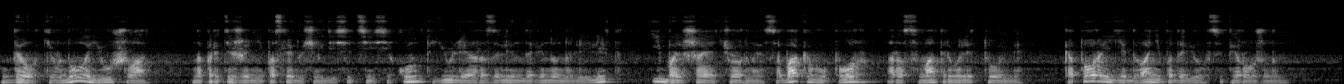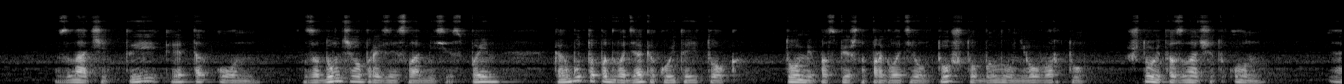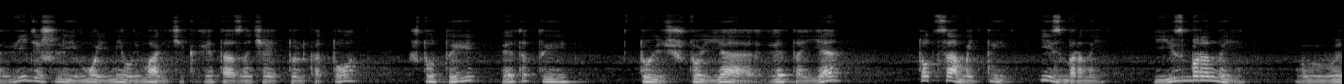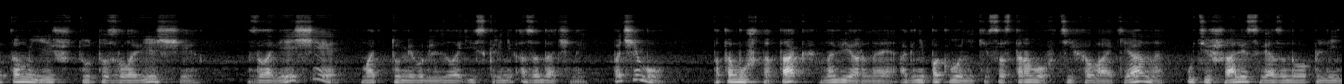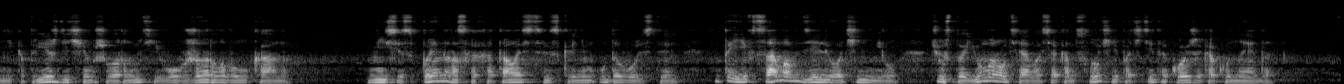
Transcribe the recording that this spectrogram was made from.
Дел кивнула и ушла. На протяжении последующих десяти секунд Юлия Розалинда Винона Лилит и большая черная собака в упор рассматривали Томми, который едва не подавился пирожным. «Значит, ты – это он», – задумчиво произнесла миссис Пейн, как будто подводя какой-то итог. Томми поспешно проглотил то, что было у него во рту. Что это значит «он»? Видишь ли, мой милый мальчик, это означает только то, что ты – это ты. То есть, что я – это я? Тот самый ты, избранный. Избранный? В этом есть что-то зловещее. Зловещее? Мать Томми выглядела искренне озадаченной. Почему? потому что так, наверное, огнепоклонники с островов Тихого океана утешали связанного пленника, прежде чем швырнуть его в жерло вулкана. Миссис Пейн расхохоталась с искренним удовольствием. «Ты и в самом деле очень мил. Чувство юмора у тебя, во всяком случае, почти такое же, как у Неда».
